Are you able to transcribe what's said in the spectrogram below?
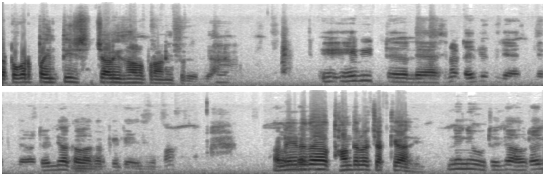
ਘੱਟੋ ਘੱਟ 35 40 ਸਾਲ ਪੁਰਾਣੀ ਤੁਰੀ ਗਿਆ ਇਹ ਇਹ ਵੀ ਲਿਆ ਸੀ ਨਾ ਟੈਲਿਆ ਤੇ ਲਿਆ ਸੀ ਟੈਲਿਆ ਕਾਲਾ ਕਰਕੇ ਲਿਆ ਸੀ। ਆਪਾਂ ਅਨੇ ਇਹਨੇ ਦਾ ਥੰਦ ਨਾਲ ਚੱਕਿਆ ਸੀ। ਨਹੀਂ ਨਹੀਂ ਹੋਟਲ ਹੋਟਲ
